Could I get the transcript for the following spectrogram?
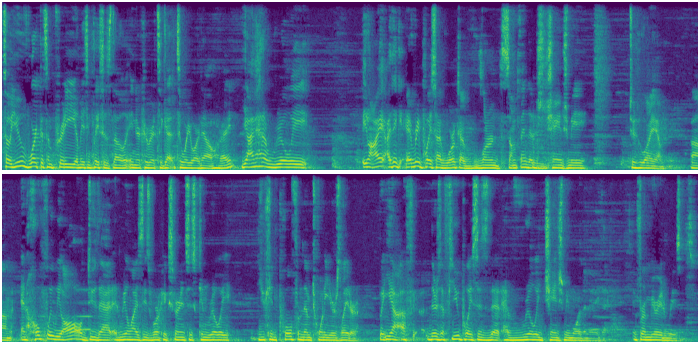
So you've worked at some pretty amazing places though in your career to get to where you are now, right? Yeah, I've had a really, you know, I, I think every place I've worked, I've learned something that has changed me to who I am. Um, and hopefully we all do that and realize these work experiences can really, you can pull from them 20 years later. But yeah, a f- there's a few places that have really changed me more than anything, and for a myriad of reasons.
